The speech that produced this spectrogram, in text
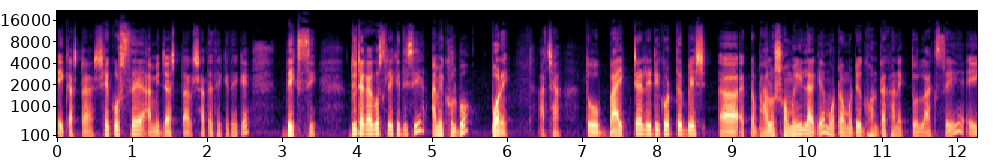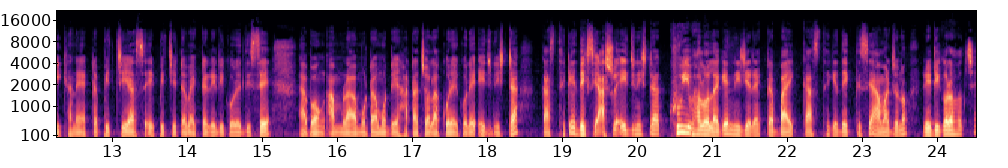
এই কাজটা সে করছে, আমি জাস্ট তার সাথে থেকে থেকে দেখছি। দুইটা কাগজ লিখে দিছি, আমি খুলবো পরে। আচ্ছা তো বাইকটা রেডি করতে বেশ একটা ভালো সময়ই লাগে। মোটামুটি ঘন্টাখানেক তো লাগছেই। এইখানে একটা পিচ্চি আছে, এই পিচ্চিটা বাইকটা রেডি করে দিছে এবং আমরা মোটামুটি হাঁটা চলা করে করে এই জিনিসটা কাছ থেকে দেখছি। আসলে এই জিনিসটা খুবই ভালো লাগে, নিজের একটা বাইক কাছ থেকে দেখতেছে। আমার জন্য রেডি করা হচ্ছে।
